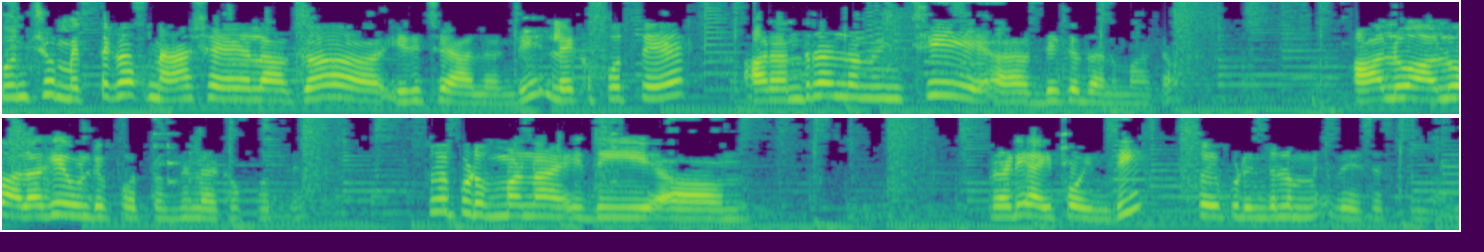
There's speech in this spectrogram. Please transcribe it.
కొంచెం మెత్తగా స్మాష్ అయ్యేలాగా ఇది చేయాలండి. లేకపోతే ఆ రంధ్రాల నుంచి దిగదనమాట. ఆలు ఆలు అలాగే ఉండిపోతుంది లేకపోతే. సో ఇప్పుడు మన ఇది రెడీ అయిపోయింది. సో ఇప్పుడు ఇందులో వేసేస్తున్నాం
